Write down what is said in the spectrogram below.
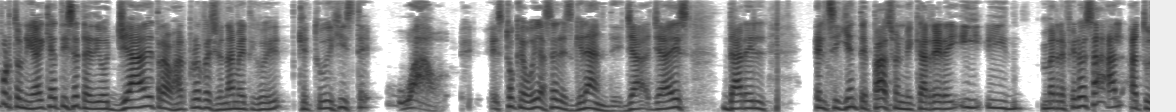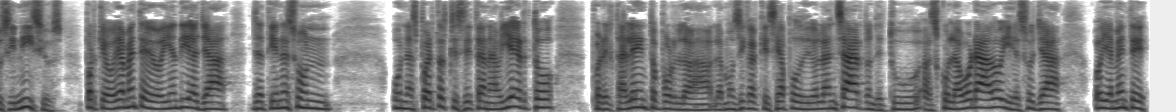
oportunidad que a ti se te dio ya de trabajar profesionalmente, que tú dijiste, wow, esto que voy a hacer es grande, ya, ya es dar el, el siguiente paso en mi carrera y, me refiero a, a, tus inicios, porque obviamente hoy en día ya, ya tienes un, unas puertas que se te han abierto por el talento, por la, la, música que se ha podido lanzar, donde tú has colaborado y eso ya obviamente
